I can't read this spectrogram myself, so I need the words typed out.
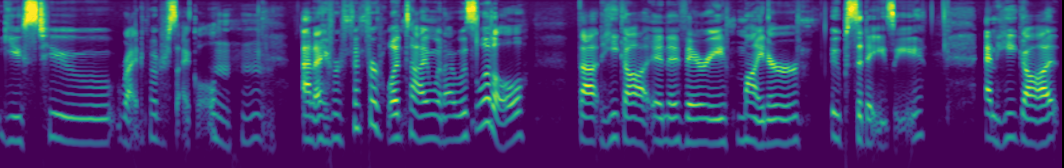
used to ride a motorcycle. Mhm. And I remember one time when I was little that he got in a very minor oops a daisy and he got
